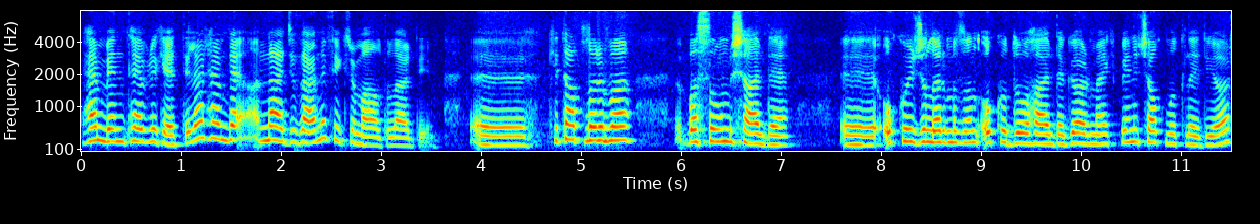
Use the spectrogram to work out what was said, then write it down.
hem beni tebrik ettiler hem de nacizane fikrimi aldılar diyeyim. Ee, kitaplarımı basılmış halde e, okuyucularımızın okuduğu halde görmek beni çok mutlu ediyor.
